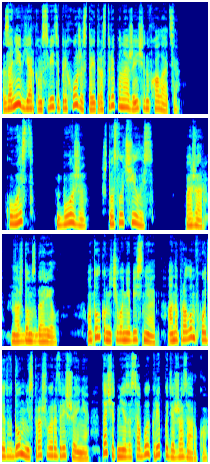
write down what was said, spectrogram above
За ней в ярком свете прихожей стоит растрепанная женщина в халате. «Кость? Боже, что случилось?» «Пожар. Наш дом сгорел». Он толком ничего не объясняет, а напролом входит в дом, не спрашивая разрешения, тащит меня за собой, крепко держа за руку.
